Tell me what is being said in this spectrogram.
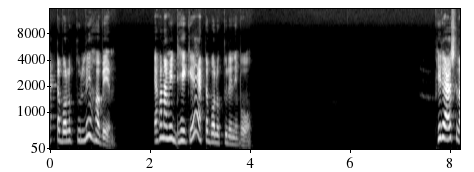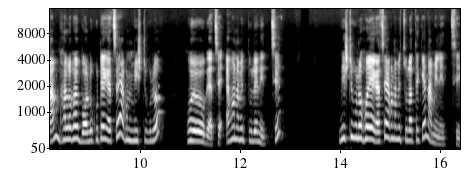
একটা বলক তুললেই হবে। এখন আমি ঢেকে একটা বলক তুলে নেব। ফিরে আসলাম, ভালোভাবে বলক উঠে গেছে, এখন মিষ্টিগুলো হয়েও গেছে। এখন আমি তুলে নিচ্ছি। মিষ্টিগুলো হয়ে গেছে, এখন আমি চুলা থেকে নামিয়ে নিচ্ছি।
